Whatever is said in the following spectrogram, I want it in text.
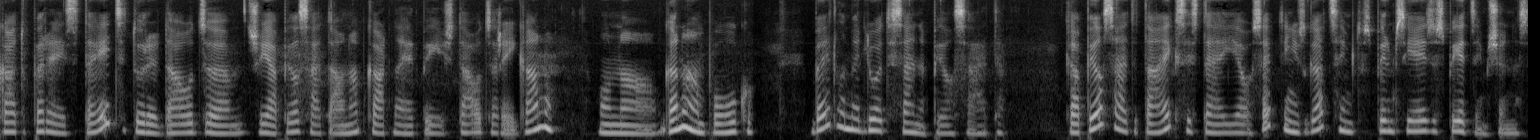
kā tu pareizi teici, tur ir daudz, um, šajā pilsētā un apkārtnē ir bijuši daudz arī ganu un uh, ganāmpulku. Betlem ir ļoti sena pilsēta. Kā pilsēta tā eksistēja jau septiņus gadsimtus pirms Jēzus piedzimšanas,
